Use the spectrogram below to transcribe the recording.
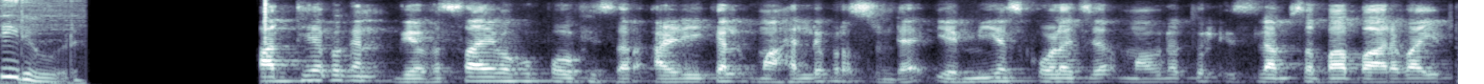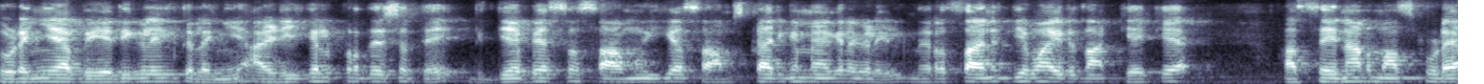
Tirur. അധ്യാപകൻ വ്യവസായ വകുപ്പ് ഓഫീസർ അഴീക്കൽ മഹല്ല് president M E S college Maunathul Islam Sabha ഭാരവാഹി തുടങ്ങിയ വേദികളിൽ തിളങ്ങി അഴീക്കൽ പ്രദേശത്തെ വിദ്യാഭ്യാസ സാമൂഹിക സാംസ്കാരിക മേഖലകളിൽ നിറസാന്നിധ്യമായിരുന്ന കെ കെ ഹസൈനാർ മാസ്റ്ററുടെ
